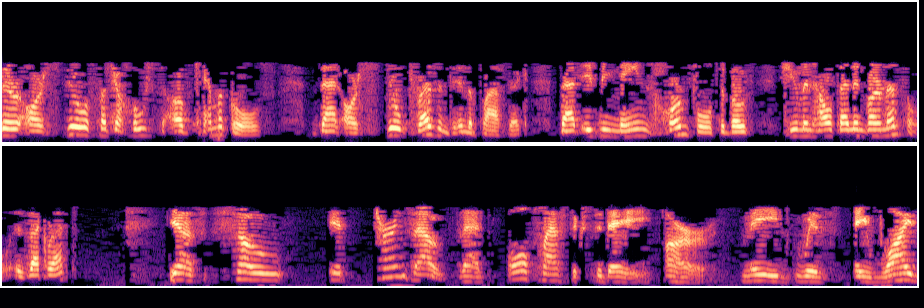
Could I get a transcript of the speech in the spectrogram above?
there are still such a host of chemicals that are still present in the plastic that it remains harmful to both human health and environmental. Is that correct? Yes. So it turns out that all plastics today are made with a wide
